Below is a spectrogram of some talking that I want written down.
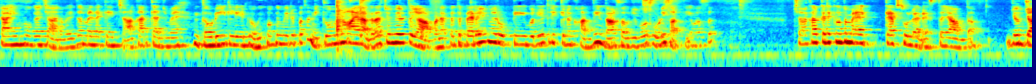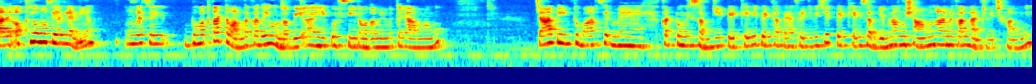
ਟਾਈਮ ਹੋ ਗਿਆ 4 ਵਜੇ ਦਾ, ਮੈਂ ਲੈ ਕੇ ਚਾਹ ਕਰਕੇ ਅੱਜ ਮੈਂ ਥੋੜੀ ਲੇਟ ਹੋ ਗਈ ਕਿਉਂਕਿ ਮੇਰੇ ਪਤਾ ਨਹੀਂ ਕਿਉਂ ਮੈਨੂੰ ਐ ਲੱਗ ਰਿਹਾ ਜਿਵੇਂ ਮੇਰੇ ਤੇਜ਼ਾਬ ਬਣਿਆ ਪਿਆ। ਦੁਪਹਿਰੇ ਵੀ ਮੈਂ ਰੋਟੀ ਵਧੀਆ ਤਰੀਕੇ ਨਾਲ ਖਾਧੀ, ਦਾਲ ਸਬਜ਼ੀ ਬਹੁਤ ਥੋੜੀ ਖਾਧੀ ਆ ਬਸ। ਚਾਹ ਕਰਕੇ ਦੇਖੋ ਤਾਂ ਮੈਂ ਕੈਪਸੂਲ ਲੈ ਰਿਹਾ ਇਸ ਤੇਜ਼ਾਬ ਦਾ। ਜੋ ਜ਼ਿਆਦਾ ਔਖੀ ਹੋ ਮੈਂ ਫੇਰ ਲੈਣੀ ਆ। ਉਹ ਵੈਸੇ ਬਹੁਤ ਘੱਟ ਬਣਦਾ, ਕਦੇ ਹੀ ਹੁੰਦਾ ਵੀ ਆਏ ਕੋਈ ਫੀਲ ਆਉਂਦਾ ਮੈਨੂੰ ਤੇਜ਼ਾਬ ਵਾਂਗੂ। ਚਾਹ ਪੀਣ ਤੋਂ ਬਾਅਦ ਫਿਰ ਮੈਂ ਕੱਟੂੰਗੀ ਸਬਜ਼ੀ, ਪੇਠੇ ਦੀ, ਪੇਠਾ ਪਿਆ ਫ੍ਰਿਜ ਵਿੱਚ, ਪੇਠੇ ਦੀ ਸਬਜ਼ੀ ਬਣਾਉਂਗੀ, ਸ਼ਾਮ ਨੂੰ ਨਾਲ ਮੈਂ ਕੱਲ ਲੰਚ ਵਿੱਚ ਖਾ ਲੂੰਗੀ।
